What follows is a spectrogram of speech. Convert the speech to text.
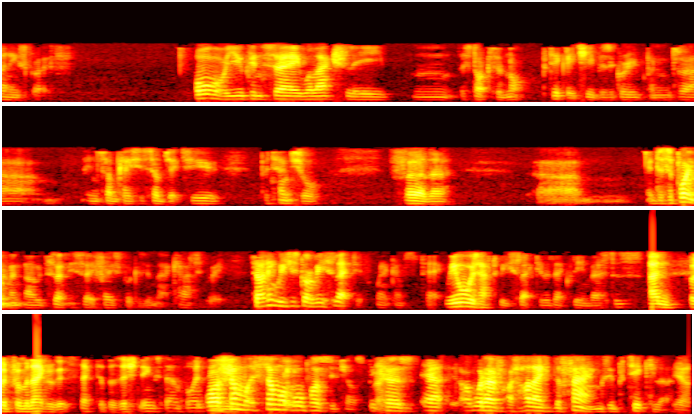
earnings growth. Or you can say, well, actually, mm, the stocks are not particularly cheap as a group and uh, in some cases subject to potential further um, disappointment, I would certainly say Facebook is in that category. So I think we've just got to be selective when it comes to tech. We always have to be selective as equity investors. And but from an aggregate sector positioning standpoint, well, somewhat somewhat more positive, Charles, because right. uh, what I've, I've, highlighted the FANGs in particular, yeah.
